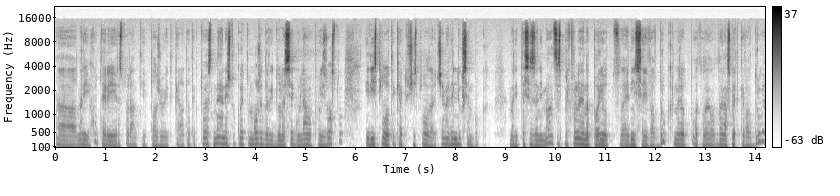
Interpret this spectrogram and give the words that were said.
а, нали, хотели, ресторанти, плажове и така нататък. Тоест не е нещо, което може да ви донесе голямо производство и да изплувате, както ще изплува, да речем, един Люксембург. Нали, те се занимават с прехвърляне на пари от един сей в друг, нали, от, от, от една сметка в друга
